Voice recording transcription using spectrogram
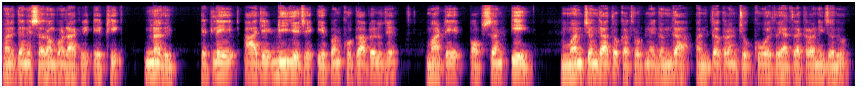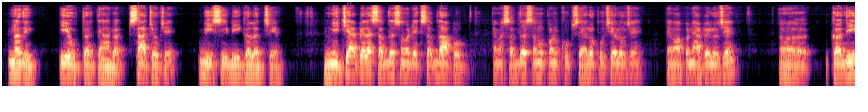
અને તેની શરમ પણ રાખવી એ ઠીક નથી. એટલે આ જે ડી જે છે એ પણ ખોટું આપેલું છે. માટે ઓપ્શન એ મન ચંગા તો કથરોટ મેં ગંગા, અંતઃકરણ ચોખ્ખું હોય તો યાત્રા કરવાની જરૂર નથી. એ ઉત્તર ત્યાં આગળ સાચો છે. બી સી ડી ગલત છે. નીચે આપેલા શબ્દ સમૂહ એક શબ્દ આપો. એમાં શબ્દ સમૂહ પણ ખૂબ સહેલો પૂછેલો છે. એમાં આપણને આપેલું છે કદી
